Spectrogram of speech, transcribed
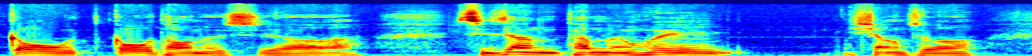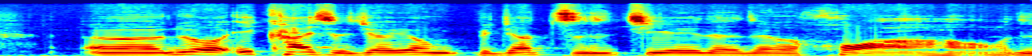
沟沟通的时候啊，实际上他们会想说，呃，如果一开始就用比较直接的这个话哈，或者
